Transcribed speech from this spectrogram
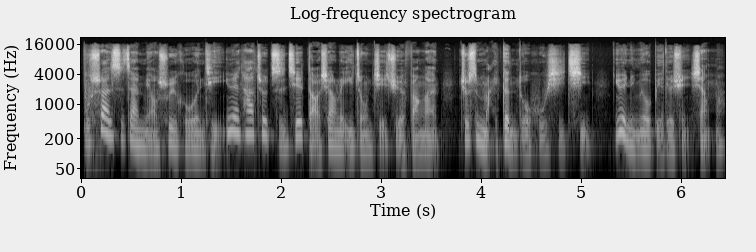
不算是在描述一个问题，因为它就直接导向了一种解决方案，就是买更多呼吸器，因为你没有别的选项嘛。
